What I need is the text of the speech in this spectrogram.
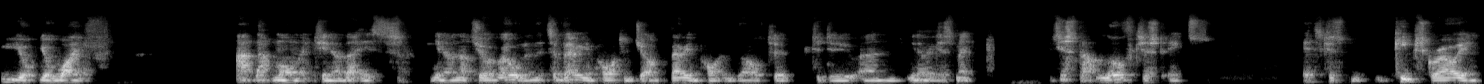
your your wife at that moment. You know, that is you know, and that's your role, and it's a very important job, very important role to to do. And you know, it just meant just that love. Just it's it's just keeps growing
